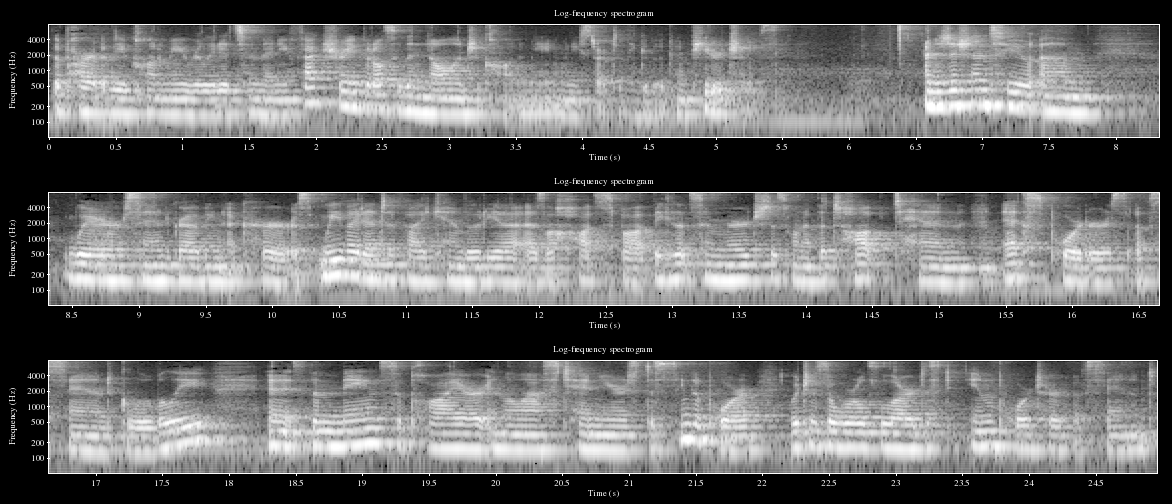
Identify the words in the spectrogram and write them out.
the part of the economy related to manufacturing, but also the knowledge economy when you start to think about computer chips. In addition to um, where sand grabbing occurs. We've identified Cambodia as a hotspot because it's emerged as one of the top 10 exporters of sand globally, and it's the main supplier in the last 10 years to Singapore, which is the world's largest importer of sand.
